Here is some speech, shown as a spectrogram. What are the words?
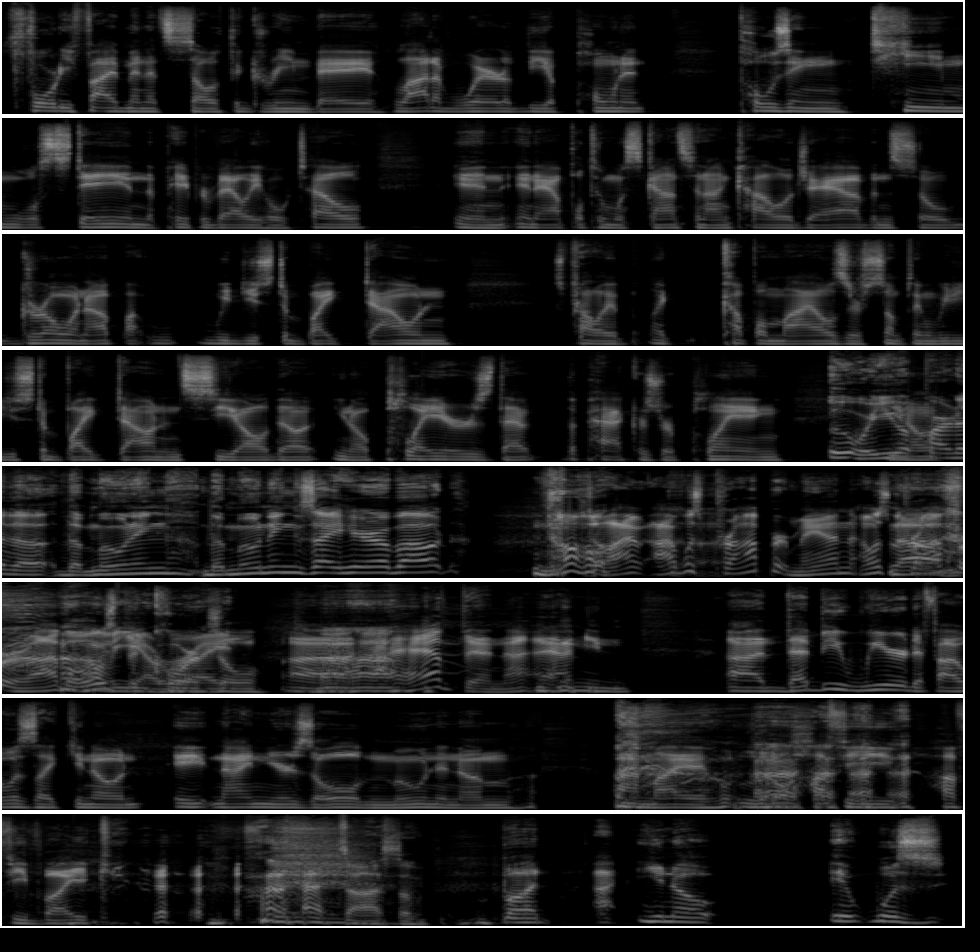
45 minutes south of Green Bay. A lot of where the opponent opposing team will stay in the Paper Valley Hotel in in Appleton, Wisconsin, on College Ave. And so, growing up, we used to bike down. It's probably like a couple miles or something. We used to bike down and see all the you know players that the Packers were playing. Ooh, were you, You a know- part of the the mooning the moonings I hear about? No, I, I was proper, man. I was No. proper. I've Oh, always yeah, been cordial. Uh, Uh-huh. I have been. I, I mean, uh, that'd be weird if I was like, you know, eight, nine years old, mooning them on my little huffy, huffy bike. That's awesome. but I, you know, it was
